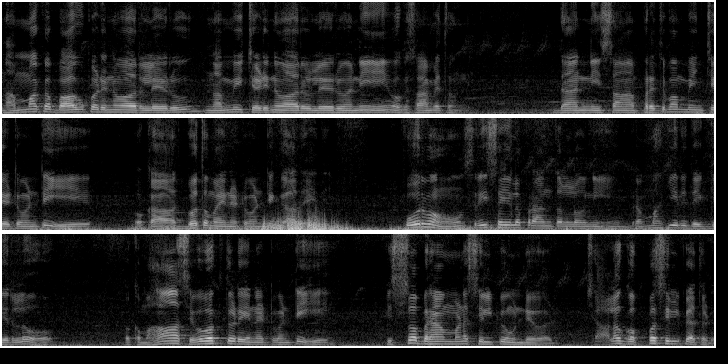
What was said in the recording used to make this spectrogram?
నమ్మక బాగుపడిన వారు లేరు నమ్మి చెడిన వారు లేరు అని ఒక సామెత ఉంది. దాన్ని సా ప్రతిబింబించేటువంటి ఒక అద్భుతమైనటువంటి గాథ ఇది. పూర్వం శ్రీశైల ప్రాంతంలోని బ్రహ్మగిరి దగ్గరలో ఒక మహా శివభక్తుడైనటువంటి విశ్వబ్రాహ్మణ శిల్పి ఉండేవాడు. చాలా గొప్ప శిల్పి అతడు.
